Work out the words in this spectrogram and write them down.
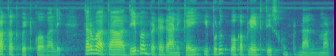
పక్కకు పెట్టుకోవాలి. తర్వాత దీపం పెట్టడానికై ఇప్పుడు ఒక ప్లేట్ తీసుకుంటున్నాను అనమాట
